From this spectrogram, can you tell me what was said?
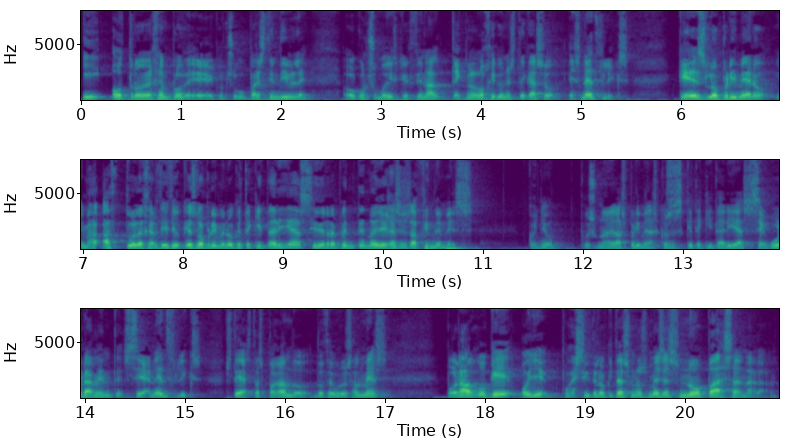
Y otro ejemplo de consumo prescindible, o consumo discrecional, tecnológico en este caso, es Netflix. ¿Qué es lo primero? Haz tú el ejercicio. ¿Qué es lo primero que te quitarías si de repente no llegas a fin de mes? Coño, pues una de las primeras cosas que te quitarías seguramente sea Netflix. Hostia, estás pagando 12 euros al mes por algo que, oye, pues si te lo quitas unos meses no pasa nada.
